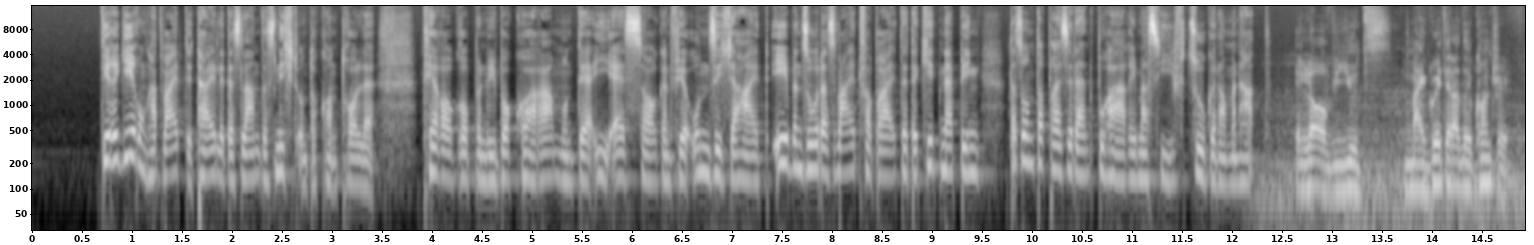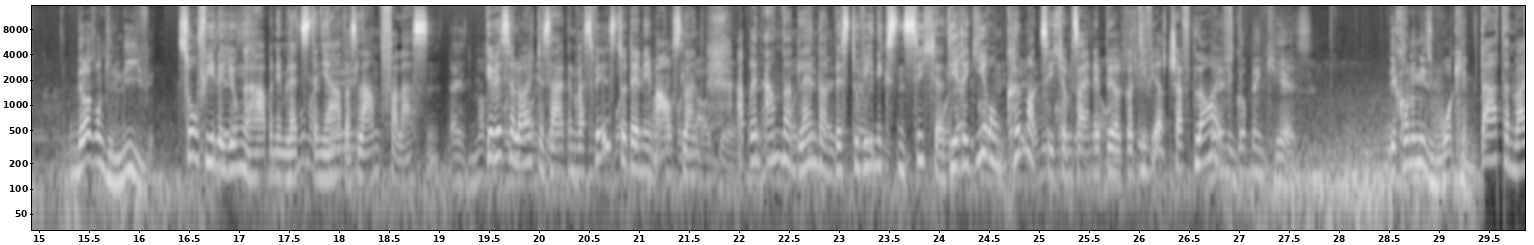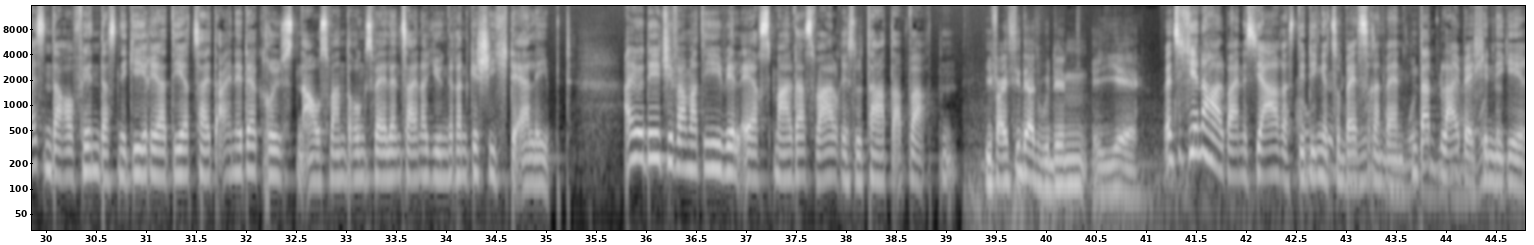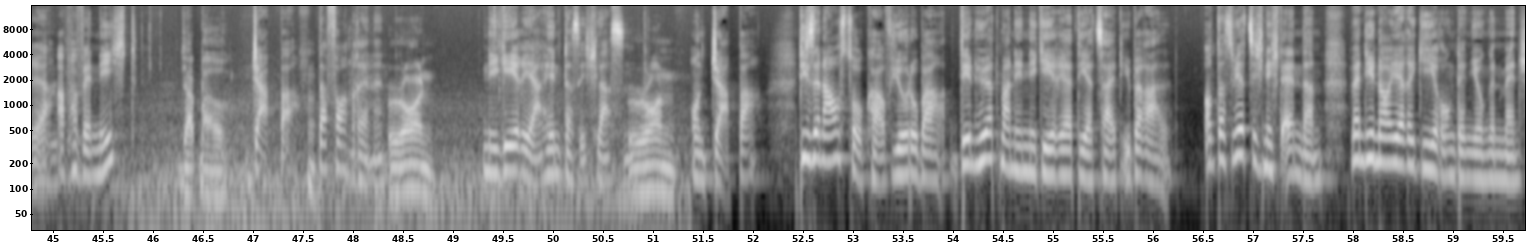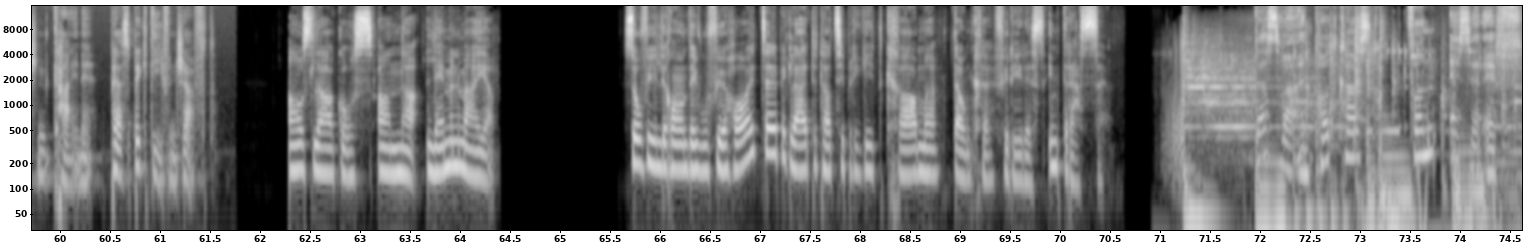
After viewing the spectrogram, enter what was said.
Die Regierung hat weite Teile des Landes nicht unter Kontrolle. Terrorgruppen wie Boko Haram und der IS sorgen für Unsicherheit, ebenso das weit verbreitete Kidnapping, das unter Präsident Buhari massiv zugenommen hat. So viele Junge haben im letzten Jahr das Land verlassen. Gewisse Leute sagen, was willst du denn im Ausland? Aber in anderen Ländern bist du wenigstens sicher. Die Regierung kümmert sich um seine Bürger, die Wirtschaft läuft. The economy is working. Daten weisen darauf hin, dass Nigeria derzeit eine der größten Auswanderungswellen seiner jüngeren Geschichte erlebt. Ayodeji Famadi will erstmal das Wahlresultat abwarten. If I see that within a year, wenn sich innerhalb eines Jahres die Dinge zum Besseren wenden, dann bleibe ich in Nigeria. Aber wenn nicht, Jabba. Jabba, davonrennen. Run. Nigeria hinter sich lassen. Run. Und Japa? Diesen Ausdruck auf Yoruba, den hört man in Nigeria derzeit überall. Und das wird sich nicht ändern, wenn die neue Regierung den jungen Menschen keine Perspektiven schafft. Aus Lagos Anna Lemmenmeier. So viel Rendezvous für heute. Begleitet hat sie Brigitte Kramer. Danke für Ihr Interesse. Das war ein Podcast von SRF.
